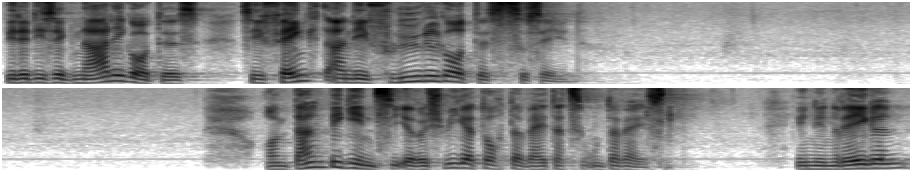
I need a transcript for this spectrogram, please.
wieder diese Gnade Gottes, sie fängt an, die Flügel Gottes zu sehen. Und dann beginnt sie, ihre Schwiegertochter weiter zu unterweisen. In den Regeln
